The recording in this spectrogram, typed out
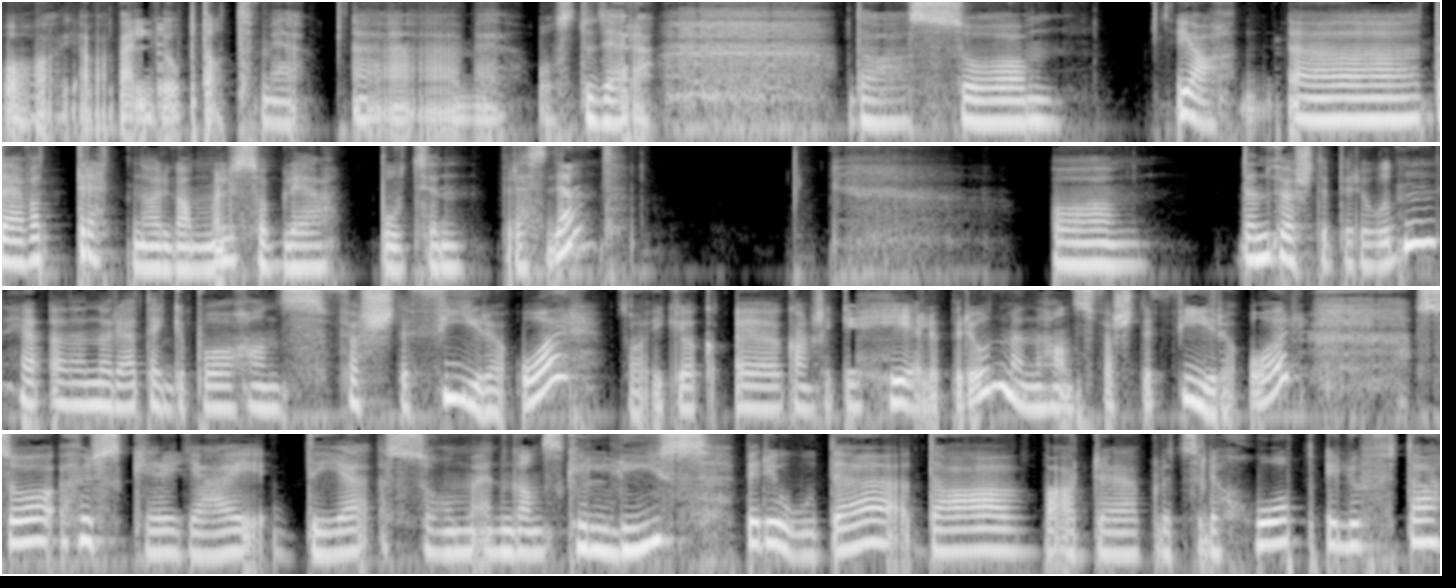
og jeg var veldig opptatt med, uh, med å studere. Da så ja, uh, da jeg var 13 år gammel, så ble Putin president. Og den første perioden, når jeg tenker på hans første fire år, så ikke, uh, kanskje ikke hele perioden, men hans første fire år, så husker jeg det som en ganske lys periode. Da var det plutselig håp i lufta.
